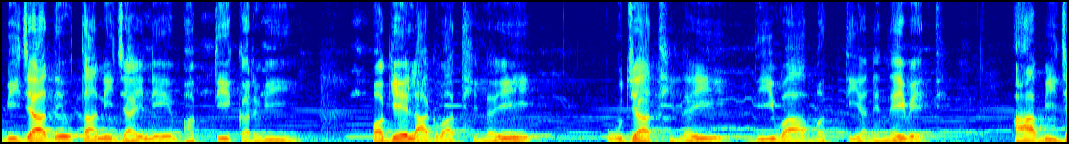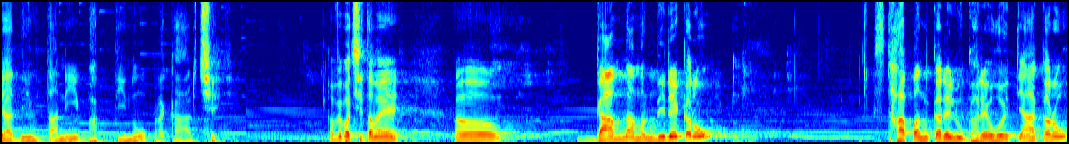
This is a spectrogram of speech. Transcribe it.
બીજા દેવતાની જઈને ભક્તિ કરવી, પગે લાગવાથી લઈ, પૂજાથી લઈ, દીવા, બત્તી અને નૈવેદ્ય. આ બીજા દેવતાની ભક્તિનો પ્રકાર છે. હવે પછી તમે ગામના મંદિરે કરો. સ્થાપન કરેલું ઘરે હોય ત્યાં કરો.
